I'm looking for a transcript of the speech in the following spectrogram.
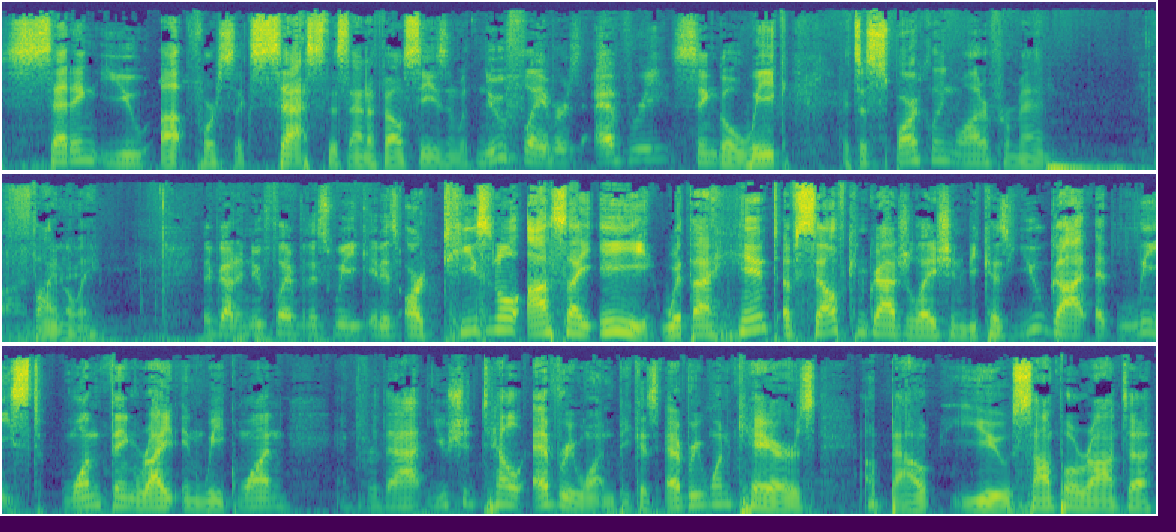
setting you up for success this NFL season with new flavors every single week. It's a sparkling water for men. Finally. They've got a new flavor this week. It is artisanal acai with a hint of self congratulation because you got at least one thing right in week one. And for that, you should tell everyone because everyone cares about you. Sampo Ranta,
